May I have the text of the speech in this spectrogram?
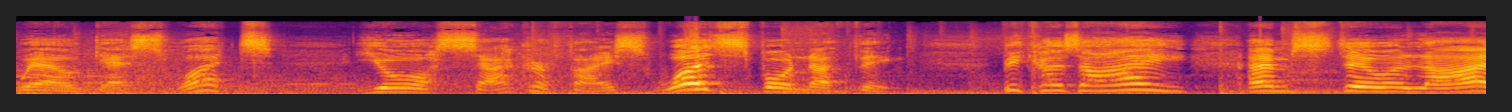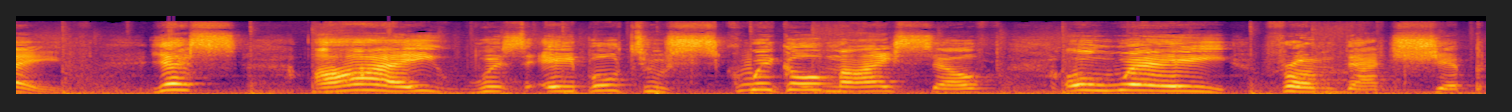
Well, guess what? Your sacrifice was for nothing, because I am still alive. Yes, I was able to squiggle myself away from that ship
